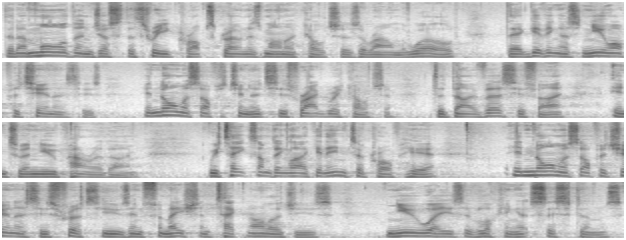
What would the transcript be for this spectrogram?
that are more than just the three crops grown as monocultures around the world. They're giving us new opportunities, enormous opportunities for agriculture to diversify into a new paradigm. We take something like an intercrop here, enormous opportunities for us to use information technologies, new ways of looking at systems,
